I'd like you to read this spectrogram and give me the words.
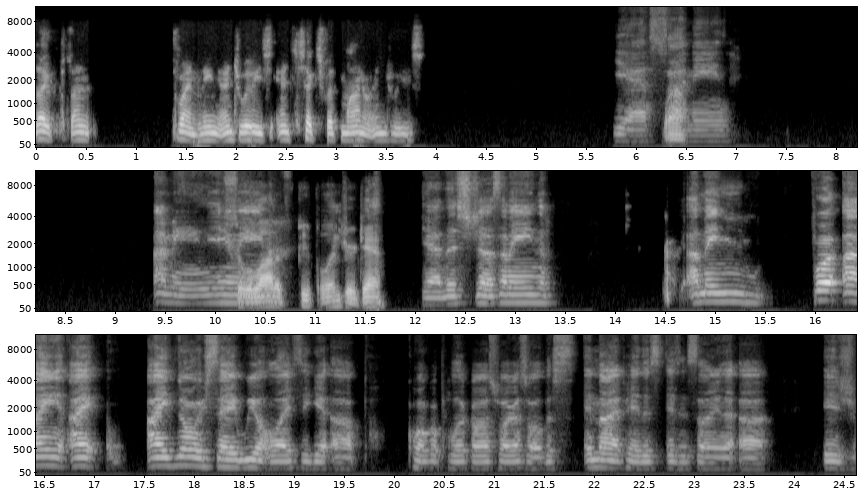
life-threatening injuries, and six with minor injuries. Yes, Wow. I mean, I mean, I So a lot of people injured. Yeah, yeah, this just, I mean, I mean, for I, I, I normally say we don't like to get up, quote unquote, political on this podcast. So this, in my opinion, this isn't something that uh is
